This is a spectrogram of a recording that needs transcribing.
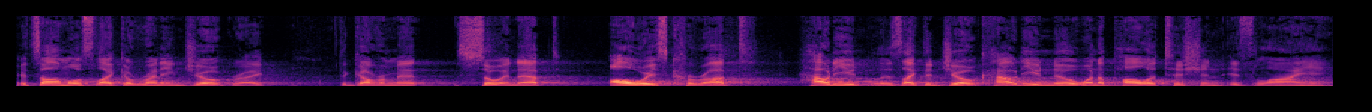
It's almost like a running joke, right? The government, so inept, always corrupt. How do you, it's like the joke, how do you know when a politician is lying?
